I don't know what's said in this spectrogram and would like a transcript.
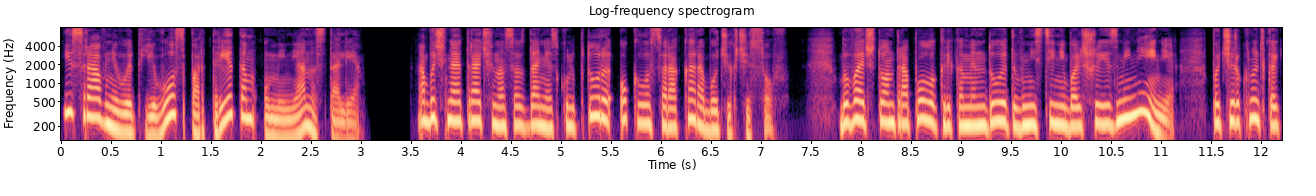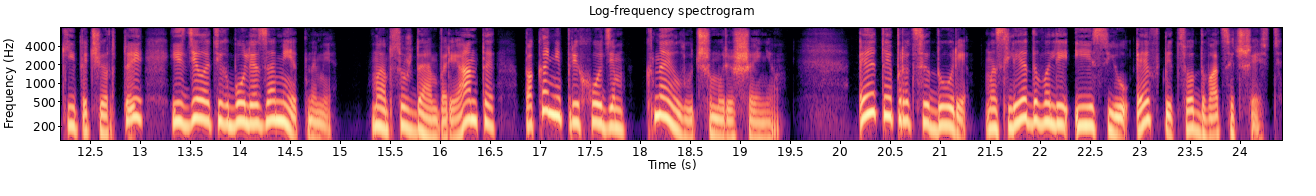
и сравнивает его с портретом у меня на столе. Обычно я трачу на создание скульптуры около 40 рабочих часов. Бывает, что антрополог рекомендует внести небольшие изменения, подчеркнуть какие-то черты и сделать их более заметными. Мы обсуждаем варианты, пока не приходим к наилучшему решению. Этой процедуре мы следовали и с UF-526.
